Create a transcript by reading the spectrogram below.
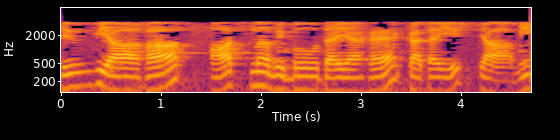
திவ்யாகா ஆத்ம விபூதயக கதையாமி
